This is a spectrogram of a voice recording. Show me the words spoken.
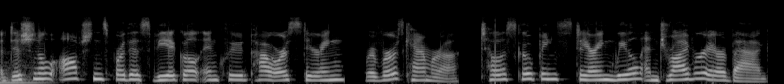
Additional options for this vehicle include power steering, reverse camera, telescoping steering wheel and driver airbag.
